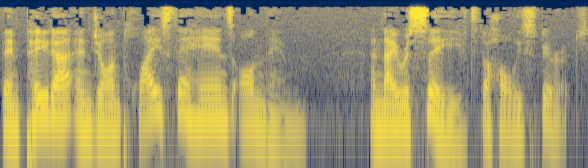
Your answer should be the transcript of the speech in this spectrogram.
Then Peter and John placed their hands on them, and they received the Holy Spirit.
